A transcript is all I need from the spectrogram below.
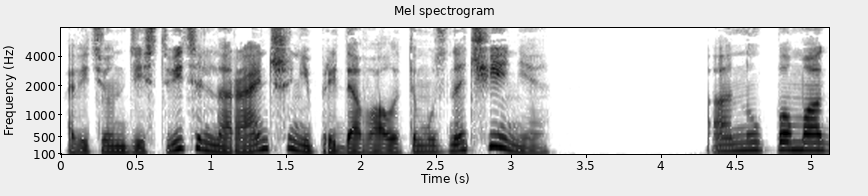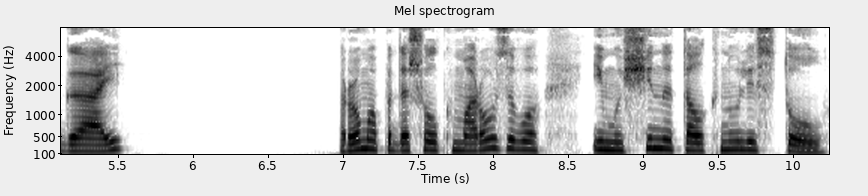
А ведь он действительно раньше не придавал этому значения. «А ну, помогай!» Рома подошел к Морозову, и мужчины толкнули стол.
